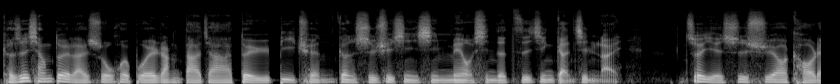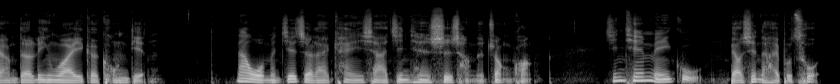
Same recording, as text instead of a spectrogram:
可是相对来说，会不会让大家对于币圈更失去信心，没有新的资金赶进来，这也是需要考量的另外一个空点。那我们接着来看一下今天市场的状况。今天美股表现的还不错，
